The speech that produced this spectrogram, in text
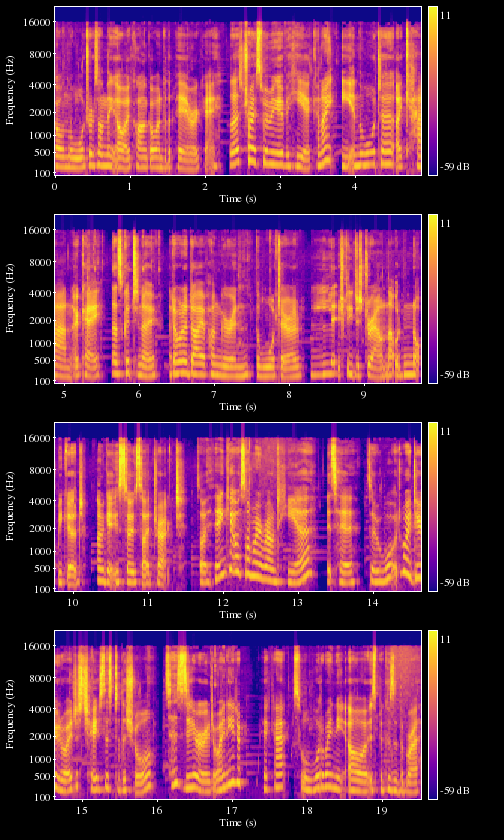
go in the water or something. Oh, I can't go under the pier. Okay. Let's try swimming over here. Can I eat in the water? I can. Okay. That's good to know. I don't want to die of hunger in the water. I literally just drowned. That would not be good. I'm getting so sidetracked. So I think it was somewhere around here. It's here. So what do I do? Do I just chase this to the shore? It says zero. Do I need a pickaxe? Or what do I need? Oh, it's because of the breath.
